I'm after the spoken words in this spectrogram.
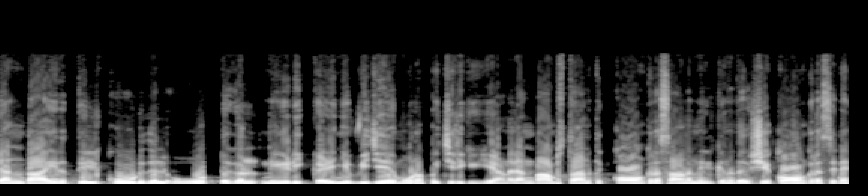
രണ്ടായിരത്തിൽ കൂടുതൽ വോട്ടുകൾ നേടിക്കഴിഞ്ഞ് വിജയം ഉറപ്പിച്ചിരിക്കുകയാണ്. രണ്ടാം സ്ഥാനത്ത് കോൺഗ്രസ് ആണ് നിൽക്കുന്നത്. പക്ഷേ കോൺഗ്രസിന്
